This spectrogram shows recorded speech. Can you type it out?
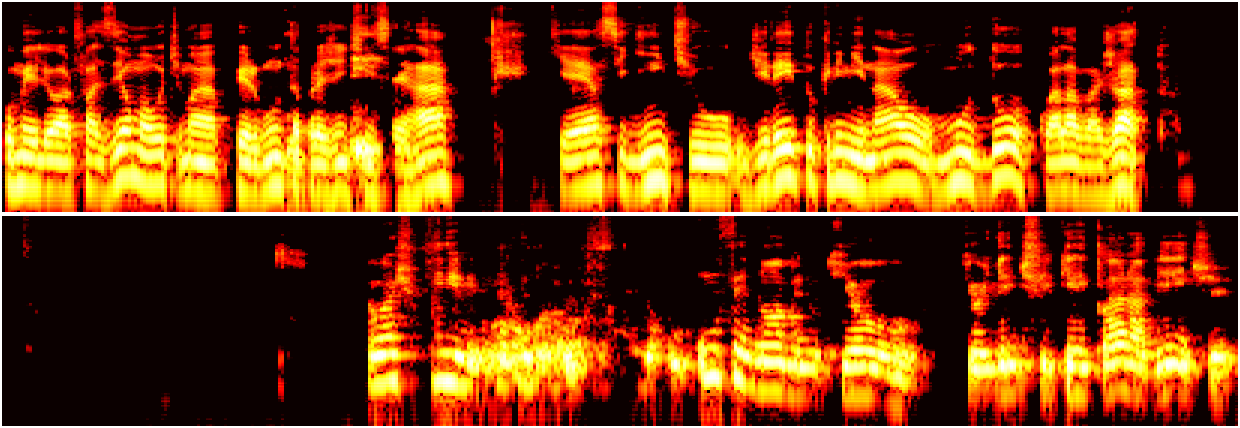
ou melhor, fazer uma última pergunta para a gente encerrar, que é a seguinte: o direito criminal mudou com a Lava Jato? Eu acho que um fenômeno que eu, que eu identifiquei claramente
